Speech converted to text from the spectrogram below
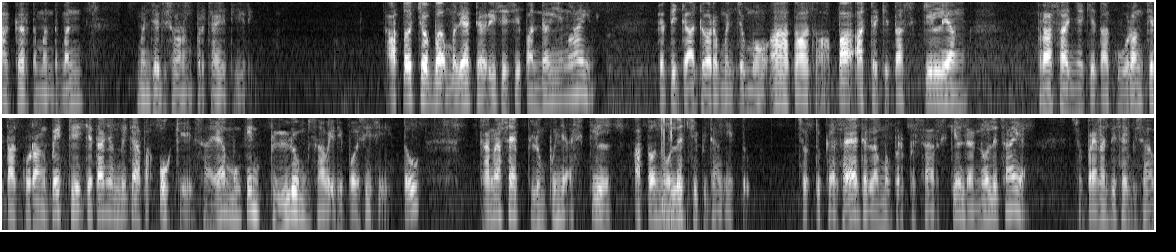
agar teman-teman menjadi seorang percaya diri. Atau coba melihat dari sisi pandang yang lain. Ketika ada orang mencemooh atau atau apa, ada kita skill yang rasanya kita kurang, kita kurang pede, kita nyemik apa? Oke, saya mungkin belum sampai di posisi itu karena saya belum punya skill atau knowledge di bidang itu. So, tugas saya adalah memperbesar skill dan knowledge saya supaya nanti saya bisa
